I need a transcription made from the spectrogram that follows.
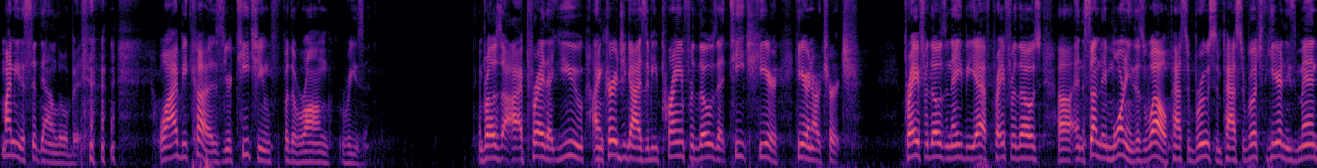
might need to sit down a little bit. why? Because you're teaching for the wrong reason. And brothers, I pray that you, I encourage you guys to be praying for those that teach here, here in our church. Pray for those in ABF. Pray for those uh, in the Sunday mornings as well. Pastor Bruce and Pastor Butch here, and these men,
